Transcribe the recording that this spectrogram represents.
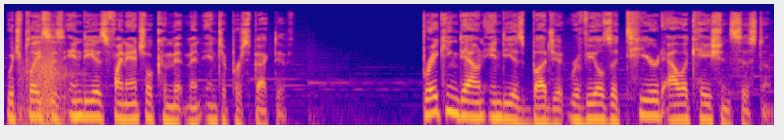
which places India's financial commitment into perspective. Breaking down India's budget reveals a tiered allocation system.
